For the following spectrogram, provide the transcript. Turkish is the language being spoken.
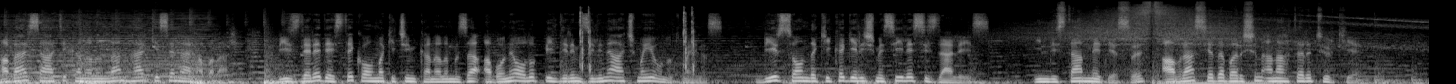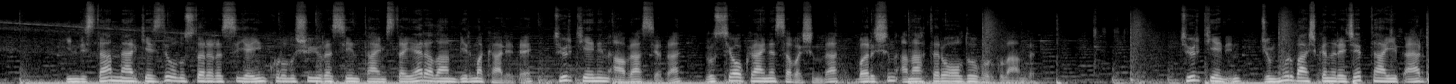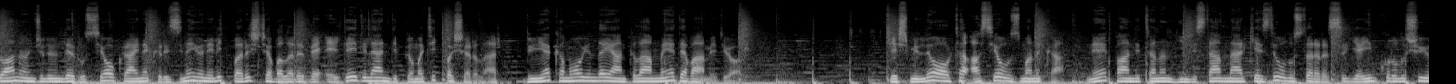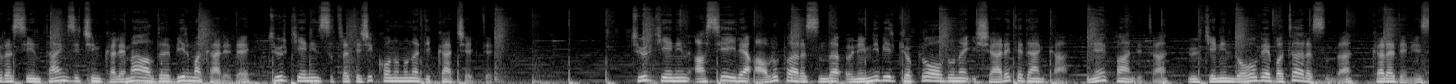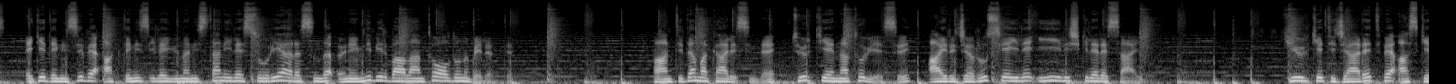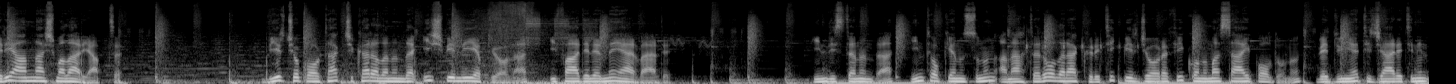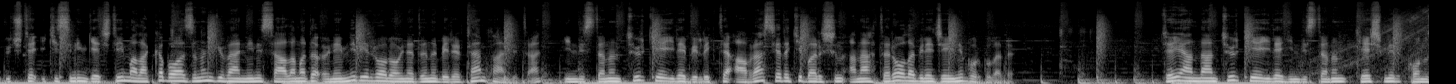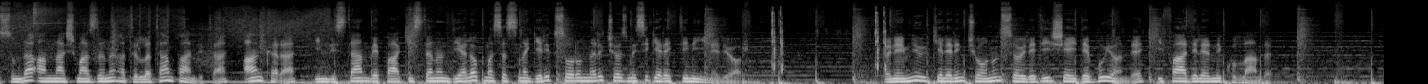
Haber Saati kanalından herkese merhabalar. Bizlere destek olmak için kanalımıza abone olup bildirim zilini açmayı unutmayınız. Bir son dakika gelişmesiyle sizlerleyiz. Hindistan medyası, Avrasya'da barışın anahtarı Türkiye. Hindistan merkezli uluslararası yayın kuruluşu Eurasian Times'ta yer alan bir makalede, Türkiye'nin Avrasya'da, Rusya-Ukrayna savaşında barışın anahtarı olduğu vurgulandı. Türkiye'nin, Cumhurbaşkanı Recep Tayyip Erdoğan öncülüğünde Rusya-Ukrayna krizine yönelik barış çabaları ve elde edilen diplomatik başarılar, dünya kamuoyunda yankılanmaya devam ediyor. Keşmirli Orta Asya uzmanı K. N. Pandita'nın Hindistan merkezli uluslararası yayın kuruluşu Eurasian Times için kaleme aldığı bir makalede, Türkiye'nin stratejik konumuna dikkat çekti. Türkiye'nin Asya ile Avrupa arasında önemli bir köprü olduğuna işaret eden K. N. Pandita, ülkenin doğu ve batı arasında, Karadeniz, Ege Denizi ve Akdeniz ile Yunanistan ile Suriye arasında önemli bir bağlantı olduğunu belirtti. Pantida makalesinde, Türkiye NATO üyesi, ayrıca Rusya ile iyi ilişkilere sahip. İki ülke ticaret ve askeri anlaşmalar yaptı. Birçok ortak çıkar alanında işbirliği yapıyorlar, ifadelerine yer verdi. Hindistan'ın da Hint Okyanusu'nun anahtarı olarak kritik bir coğrafi konuma sahip olduğunu ve dünya ticaretinin üçte ikisinin geçtiği Malakka Boğazı'nın güvenliğini sağlamada önemli bir rol oynadığını belirten Pandita, Hindistan'ın Türkiye ile birlikte Avrasya'daki barışın anahtarı olabileceğini vurguladı. Öte yandan Türkiye ile Hindistan'ın Keşmir konusunda anlaşmazlığını hatırlatan Pandita, Ankara, Hindistan ve Pakistan'ın diyalog masasına gelip sorunları çözmesi gerektiğini yineliyor. Önemli ülkelerin çoğunun söylediği şey de bu yönde ifadelerini kullandı.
